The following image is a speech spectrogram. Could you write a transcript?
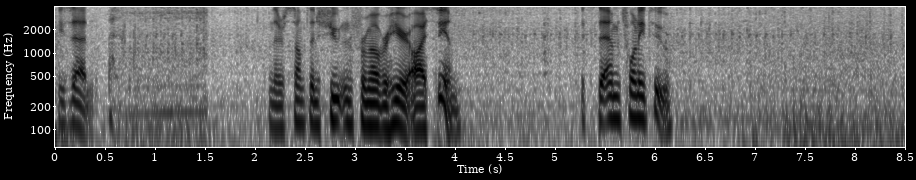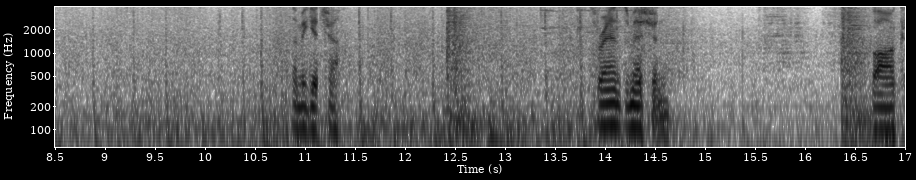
He's dead. And there's something shooting from over here. Oh, I see him. It's the M22. Let me get you. Transmission. Bonk.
